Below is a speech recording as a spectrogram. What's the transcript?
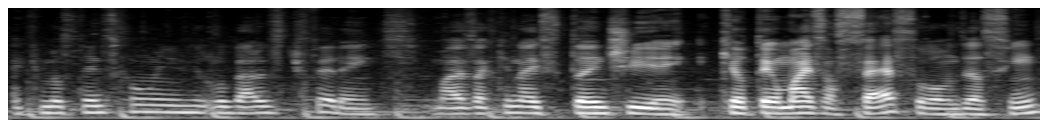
é que meus tênis ficam em lugares diferentes. Mas aqui na estante que eu tenho mais acesso, vamos dizer assim,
